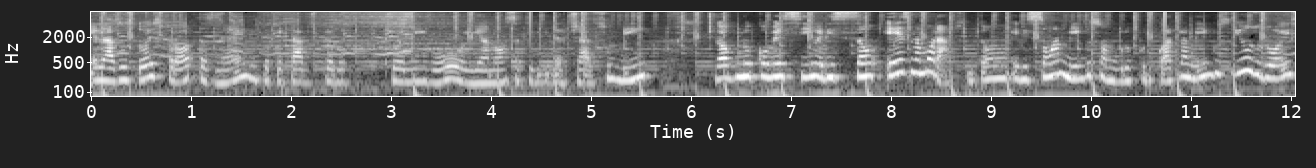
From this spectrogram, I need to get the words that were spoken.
aliás, os dois protas, né, interpretados pelo Cho Min-ho e a nossa querida Cha Subin, logo no comecinho eles são ex-namorados, então eles são amigos, são um grupo de quatro amigos e os dois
